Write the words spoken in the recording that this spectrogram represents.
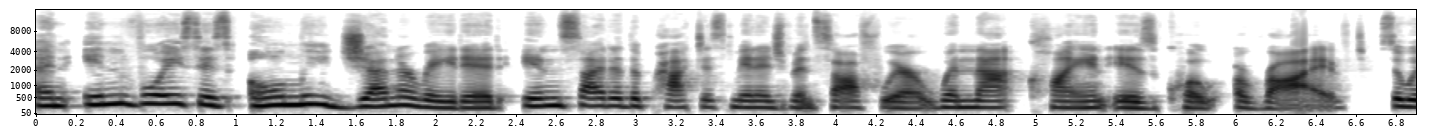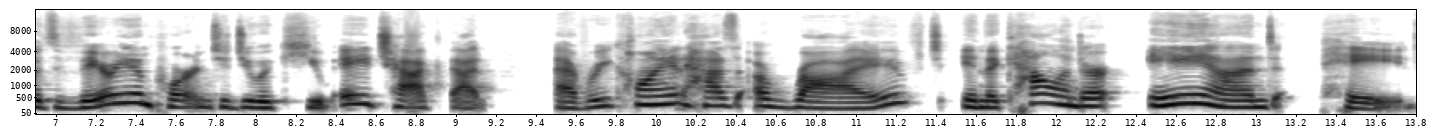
an invoice is only generated inside of the practice management software when that client is, quote, arrived. So it's very important to do a QA check that every client has arrived in the calendar and paid.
